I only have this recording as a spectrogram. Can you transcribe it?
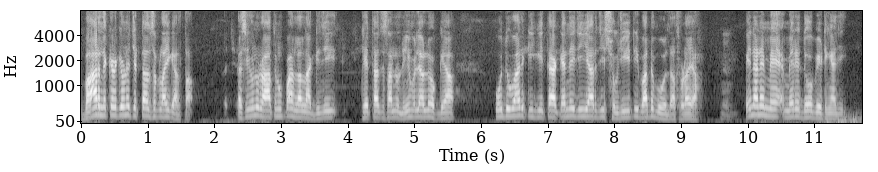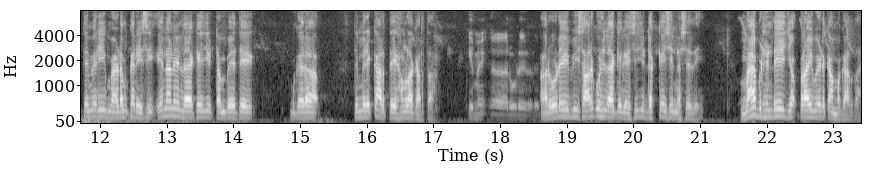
ਬਾਹਰ ਨਿਕਲ ਕੇ ਉਹਨੇ ਚਿੱਟਾ ਸਪਲਾਈ ਕਰਤਾ। ਅਸੀਂ ਉਹਨੂੰ ਰਾਤ ਨੂੰ ਭਾਲਣ ਲੱਗ ਗਏ ਜੀ। ਖੇਤਾਂ 'ਚ ਸਾਨੂੰ ਨਹੀਂ ਮਿਲਿਆ ਲੁਕ ਗਿਆ। ਉਦੋਂ ਬਾਅਦ ਕੀ ਕੀਤਾ? ਕਹਿੰਦੇ ਜੀ ਯਾਰ ਜੀ ਸੁਖਜੀਤ ਹੀ ਵੱਧ ਬੋਲਦਾ ਥੋੜਾ ਜਿਹਾ। ਇਹਨਾਂ ਨੇ ਮੇ- ਮੇਰੇ ਦੋ ਬੇਟੀਆਂ ਜੀ ਤੇ ਮੇਰੀ ਮੈਡਮ ਘਰੇ ਸੀ। ਇਹਨਾਂ ਨੇ ਲੈ ਕੇ ਜੀ ਟੰਬੇ ਤੇ ਵਗੈਰਾ ਤੇ ਮੇਰੇ ਘਰ ਤੇ ਹਮਲਾ ਕਰਤਾ। ਕਿਵੇਂ? ਰੋੜੇ ਰੋੜੇ ਅਰੋੜੇ ਵੀ ਸਾਰਾ ਕੁਝ ਲੈ ਕੇ ਗਏ ਸੀ ਜੀ ਡੱਕੇ ਸੀ ਨਸ਼ੇ ਦੇ। ਮੈਂ ਬਠਿੰਡੇ ਪ੍ਰਾਈਵੇਟ ਕੰਮ ਕਰਦਾ।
